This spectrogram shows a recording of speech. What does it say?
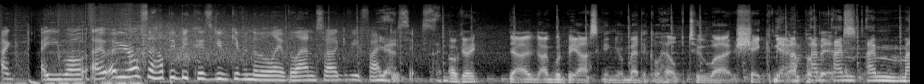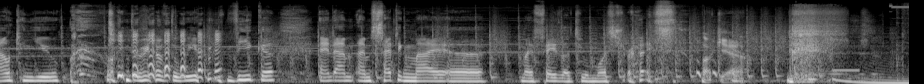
I, are you all? Are you're also helping because you've given them the lay of the land, so I'll give you five Yeah. d six. Okay. Yeah, I, I would be asking your medical help to uh, shake me Yeah, up I'm, a I'm, bit. I'm, I'm mounting you on the rear of the we- vehicle, and I'm, I'm setting my uh, my phaser to moisturize. Fuck yeah.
